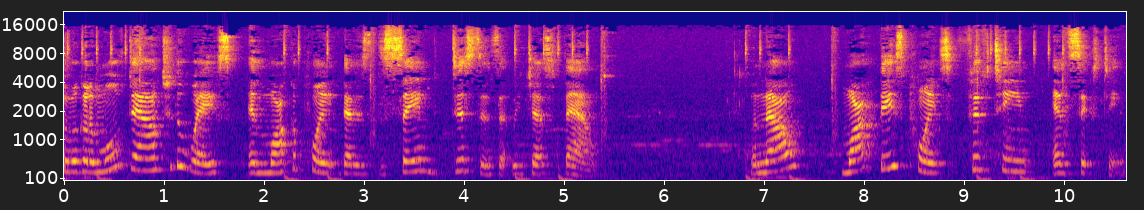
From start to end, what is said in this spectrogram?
So we're going to move down to the waist and mark a point that is the same distance that we just found. Well now mark these points 15 and 16.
